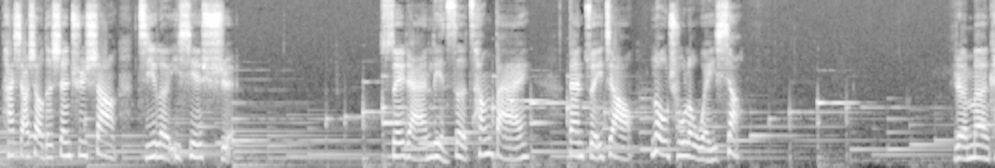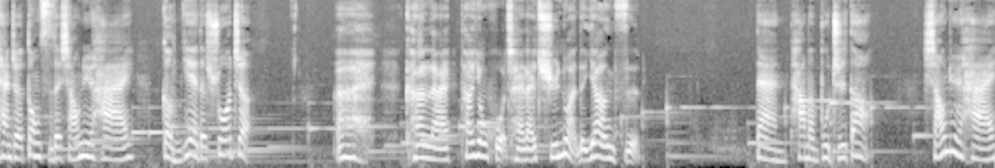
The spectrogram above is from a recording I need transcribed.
她小小的身躯上积了一些血，虽然脸色苍白，但嘴角露出了微笑。人们看着冻死的小女孩，哽咽的说着：“唉。”看来他用火柴来取暖的样子，但他们不知道，小女孩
